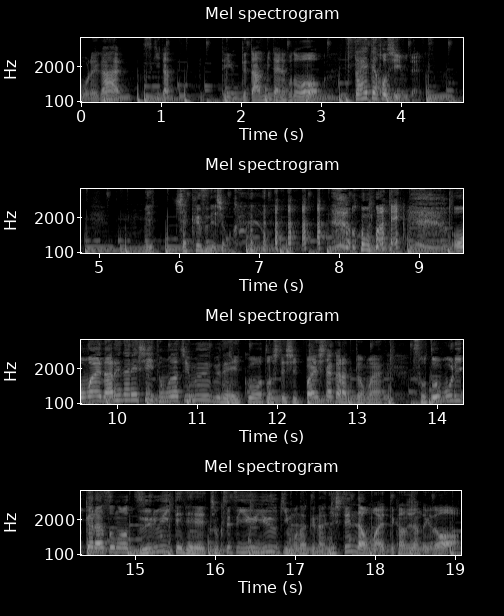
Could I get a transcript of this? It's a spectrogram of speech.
俺が好きだって言ってたみたいなことを伝えてほしいみたいな。っちゃクズでしょ。お前お前慣れ慣れしい友達ムーブで行こうとして失敗したからってお前外堀からそのずるい手で直接言う勇気もなく何してんだお前って感じなんだけど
